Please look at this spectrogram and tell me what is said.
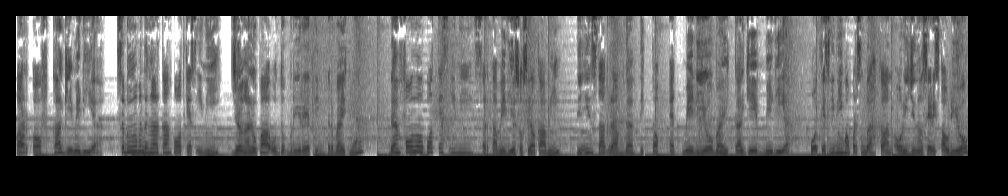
part of KG Media. Sebelum mendengarkan podcast ini, jangan lupa untuk beri rating terbaikmu dan follow podcast ini serta media sosial kami di Instagram dan TikTok at Medio by KG Media. Podcast ini mempersembahkan original series audio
